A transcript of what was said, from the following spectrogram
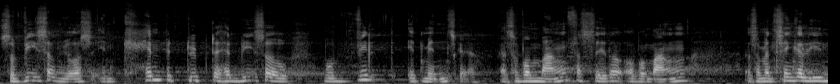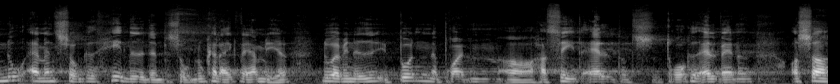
så viser han jo også en kæmpe dybde. Han viser jo, hvor vildt et menneske er. Altså hvor mange facetter og hvor mange... Altså man tænker lige, nu er man sunket helt ned i den person. Nu kan der ikke være mere. Nu er vi nede i bunden af brønden og har set alt og drukket alt vandet og så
